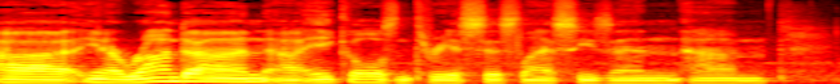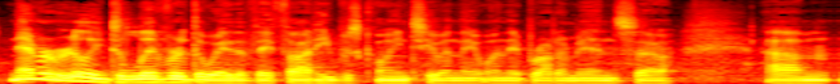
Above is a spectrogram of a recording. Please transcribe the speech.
Uh, you know, Rondon, uh, eight goals and three assists last season. Um, never really delivered the way that they thought he was going to when they when they brought him in. So um,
